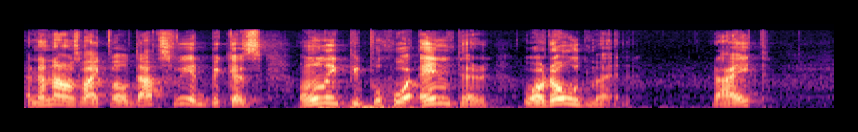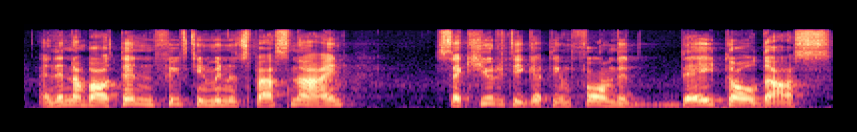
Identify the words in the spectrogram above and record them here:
and then i was like well that's weird because only people who enter were roadmen right and then about 10 15 minutes past 9, security got informed that they told us,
